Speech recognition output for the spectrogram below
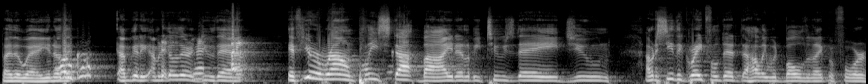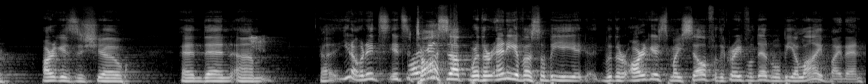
By the way, you know Oh, that- good. I'm going to I'm going to go there and do that. If you're around, please stop by. That'll be Tuesday, June. I'm going to see the Grateful Dead at the Hollywood Bowl the night before Argus's show, and then. Um, uh, you know, and it's it's a toss up whether any of us will be whether Argus, myself, or the Grateful Dead will be alive by then.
